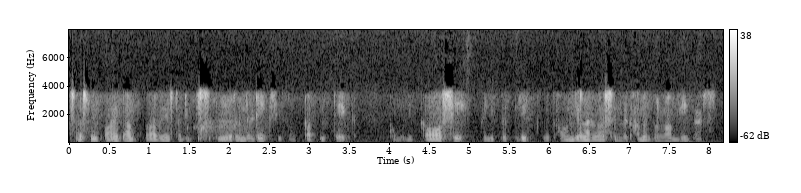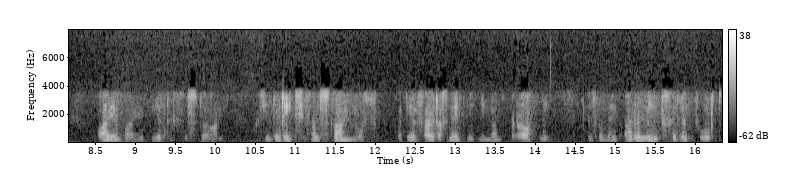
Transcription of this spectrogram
So ons moet baie dankbaar wees dat die bestuur en direksie van Capitec kommunikasie met die publiek, met aandeelhouers en met ander belanghebbers baie baie beter verstaan as die direksie van Steinhoff wat eenvoudig net met niemand praat nie. Dis nou my parlement geroep word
